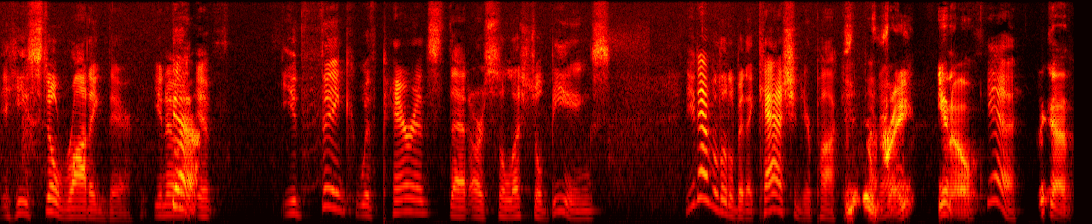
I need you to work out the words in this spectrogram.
he's still rotting there. You know, Yeah. if you'd think with parents that are celestial beings, you'd have a little bit of cash in your pocket, you know? Right? You know, Yeah, they got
